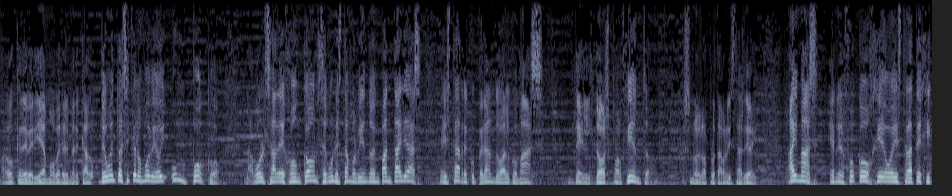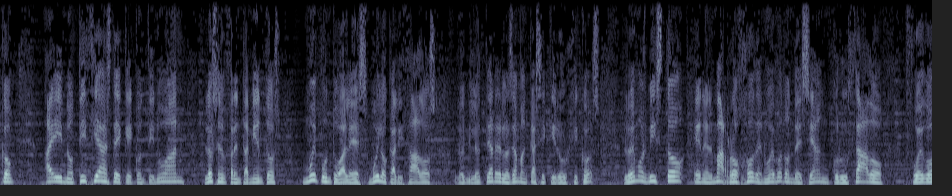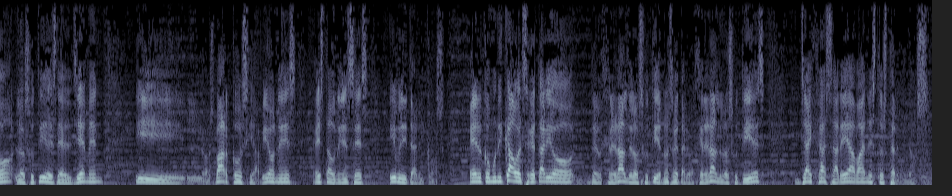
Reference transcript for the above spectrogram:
Algo que debería mover el mercado. De momento sí que lo mueve hoy un poco. La bolsa de Hong Kong, según estamos viendo en pantallas, está recuperando algo más del 2% es uno de los protagonistas de hoy. Hay más. En el foco geoestratégico hay noticias de que continúan los enfrentamientos muy puntuales, muy localizados. Los militares los llaman casi quirúrgicos. Lo hemos visto en el Mar Rojo, de nuevo, donde se han cruzado fuego los hutíes del Yemen y los barcos y aviones estadounidenses y británicos. El comunicado del secretario del general de los hutíes, no el secretario, el general de los hutíes, Yaiha Sarea va en estos términos.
